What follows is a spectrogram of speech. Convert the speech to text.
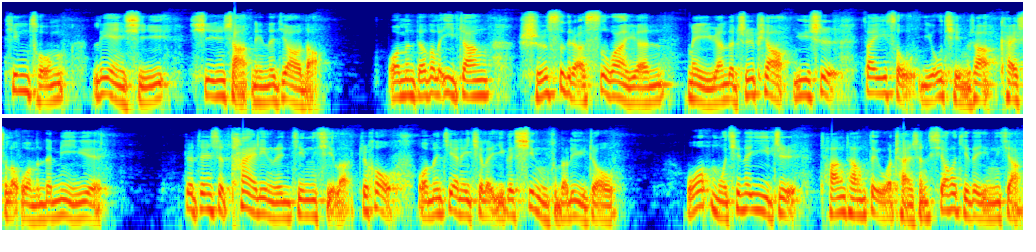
听从、练习、欣赏您的教导，我们得到了一张十四点四万元美元的支票。于是，在一艘游艇上开始了我们的蜜月，这真是太令人惊喜了。之后，我们建立起了一个幸福的绿洲。我母亲的意志常常对我产生消极的影响，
